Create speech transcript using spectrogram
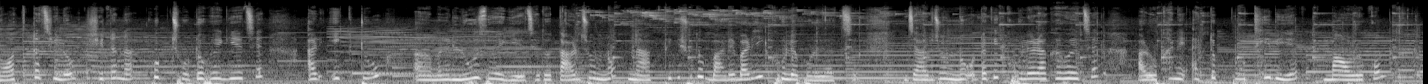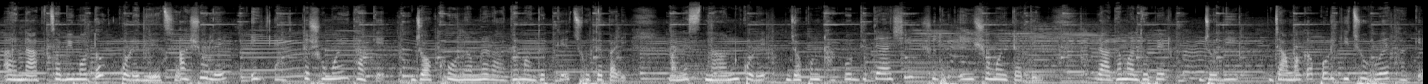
নথটা ছিল সেটা না খুব ছোট হয়ে গিয়েছে আর একটু মানে লুজ হয়ে গিয়েছে। তো তার জন্য নাক থেকে শুধু বারে বারেই খুলে পড়ে যাচ্ছে। যার জন্য ওটাকে খুলে রাখা হয়েছে আর ওখানে একটা পুঁথি দিয়ে মা ওরকম আহ, নাক চাবি মতো করে দিয়েছে। আসলে এই একটা সময় থাকে যখন আমরা রাধা মাধবকে ছুতে পারি। মানে স্নান করে যখন ঠাকুর দিতে আসি, শুধু এই সময়টাতেই রাধা মাধবের যদি জামা কাপড় কিছু হয়ে থাকে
